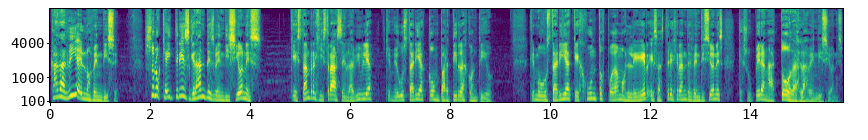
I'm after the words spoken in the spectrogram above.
Cada día Él nos bendice. Solo que hay tres grandes bendiciones que están registradas en la Biblia que me gustaría compartirlas contigo que me gustaría que juntos podamos leer esas tres grandes bendiciones que superan a todas las bendiciones.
